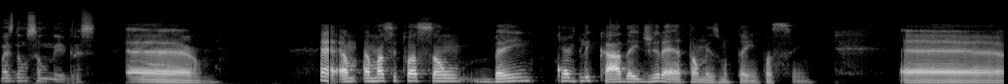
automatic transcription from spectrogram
mas não são negras? É... É, é, é uma situação bem complicada e direta ao mesmo tempo, assim. É...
